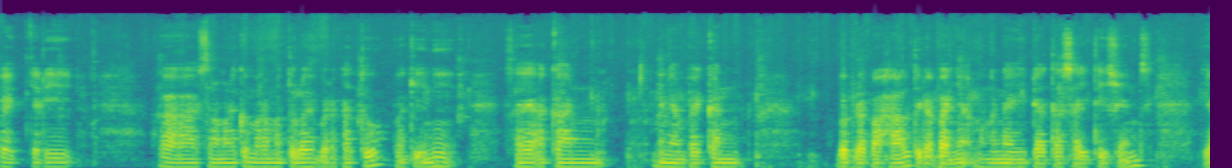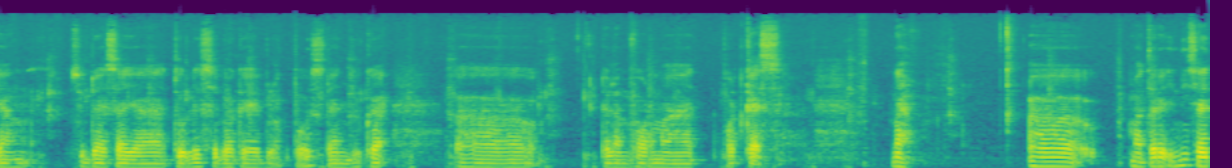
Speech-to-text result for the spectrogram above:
Baik, jadi uh, Assalamualaikum warahmatullahi wabarakatuh. Pagi ini saya akan menyampaikan beberapa hal, tidak banyak, mengenai data citations yang sudah saya tulis sebagai blog post dan juga uh, dalam format podcast. Nah, uh, materi ini saya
